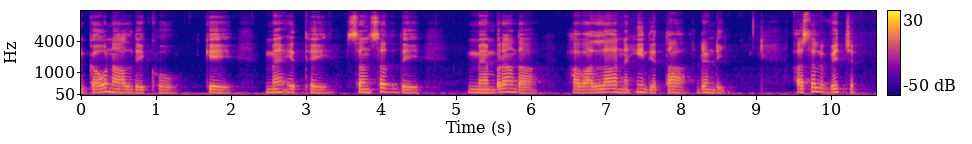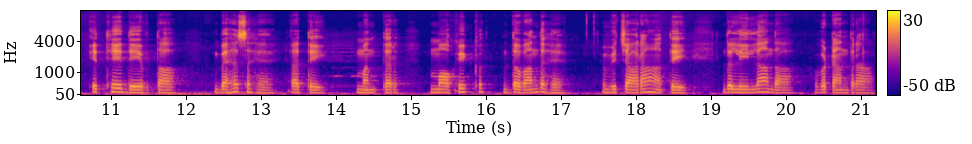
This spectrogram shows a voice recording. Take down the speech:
ਗੌਰ ਨਾਲ ਦੇਖੋ ਕਿ ਮੈਂ ਇੱਥੇ ਸੰਸਦ ਦੇ ਮੈਂਬਰਾਂ ਦਾ ਹਵਾਲਾ ਨਹੀਂ ਦਿੱਤਾ ਡੰਡੀ। ਅਸਲ ਵਿੱਚ ਇੱਥੇ ਦੇਵਤਾ, ਬਹਿਸ ਹੈ ਅਤੇ ਮੰਤਰ ਮੌਖਿਕ ਦਵੰਦ ਹੈ। ਵਿਚਾਰਾਂ ਅਤੇ ਦਲੀਲਾਂ ਦਾ ਵਟਾਂਦਰਾ।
